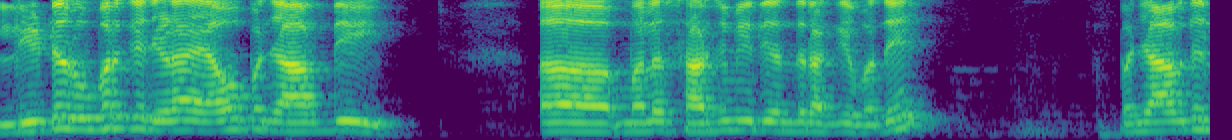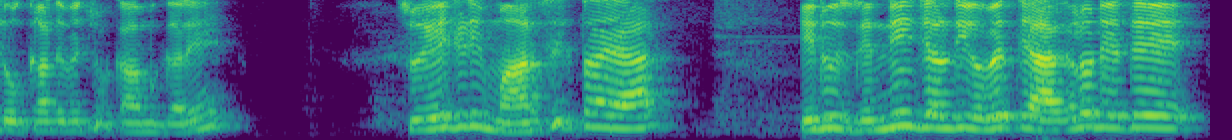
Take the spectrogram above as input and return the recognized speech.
ਲੀਡਰ ਉੱਭਰ ਕੇ ਜਿਹੜਾ ਆ, ਉਹ ਪੰਜਾਬ ਦੀ ਮਤਲਬ ਸਰਜਮੀ ਦੇ ਅੰਦਰ ਅੱਗੇ ਵਧੇ, ਪੰਜਾਬ ਦੇ ਲੋਕਾਂ ਦੇ ਵਿੱਚੋਂ ਕੰਮ ਕਰੇ। ਸੋ ਇਹ ਜਿਹੜੀ ਮਾਨਸਿਕਤਾ ਆ, ਇਹਨੂੰ ਜਿੰਨੀ ਜਲਦੀ ਹੋਵੇ ਤਿਆਗ ਲਓ, ਨਹੀਂ ਤੇ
